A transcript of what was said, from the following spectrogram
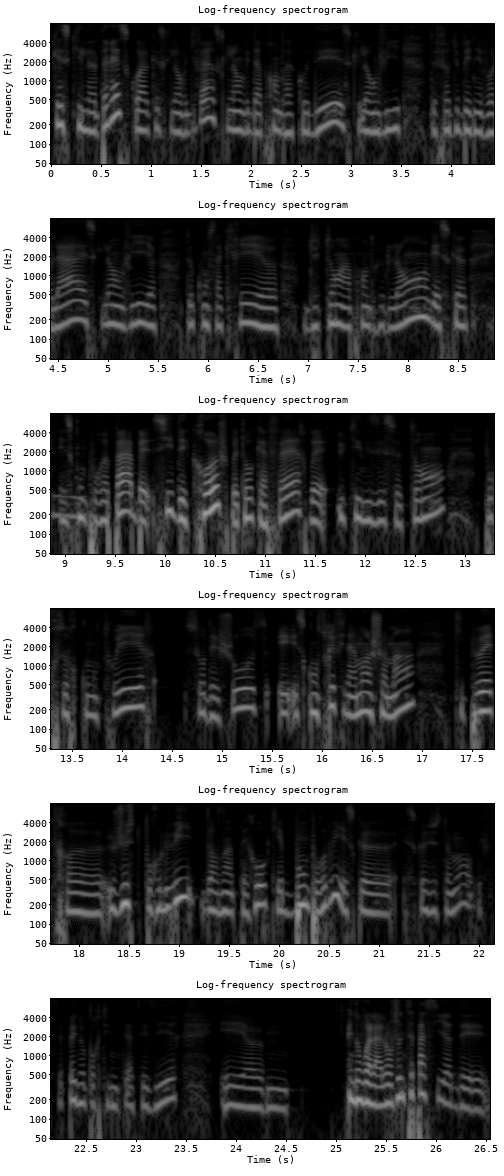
qu'est-ce qui l'intéresse, quoi? Qu'est-ce qu'il a envie de faire? Est-ce qu'il a envie d'apprendre à coder? Est-ce qu'il a envie de faire du bénévolat? Est-ce qu'il a envie euh, de consacrer euh, du temps à apprendre une langue? Est-ce que, est-ce mmh. qu'on pourrait pas, ben, s'il décroche, ben, tant qu'à faire, ben, utiliser ce temps pour se reconstruire sur des choses et, se construire finalement un chemin qui peut être euh, juste pour lui dans un terreau qui est bon pour lui? Est-ce que, est-ce que justement, c'est pas une opportunité à saisir et et donc voilà, alors je ne sais pas s'il y a des,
